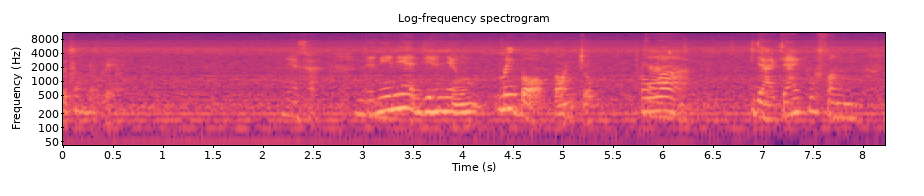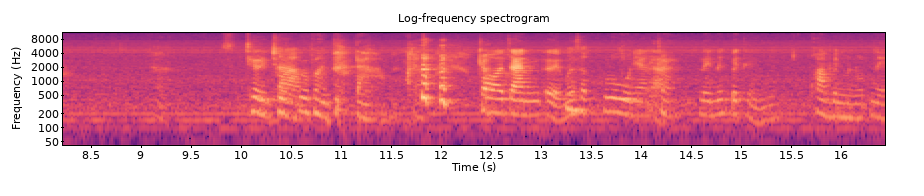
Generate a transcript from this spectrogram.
ก็ต้องระแวง แต่นี้เนี่ยดิฉันยังไม่บอกตอนจบ เพราะได้ว่าอยากจะให้ผู้ฟังค่ะเชิญชวนติดตามผู้ฟังติดตามพออาจารย์เอ่ยเมื่อสักครู่เนี่ยค่ะค่ะเลยนึกไปถึงความเป็นมนุษย์ใน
